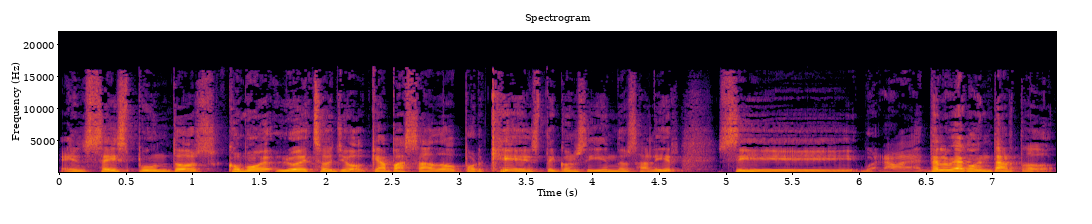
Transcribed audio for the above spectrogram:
en seis puntos cómo lo he hecho yo, qué ha pasado, por qué estoy consiguiendo salir. Si. Bueno, te lo voy a comentar todo.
